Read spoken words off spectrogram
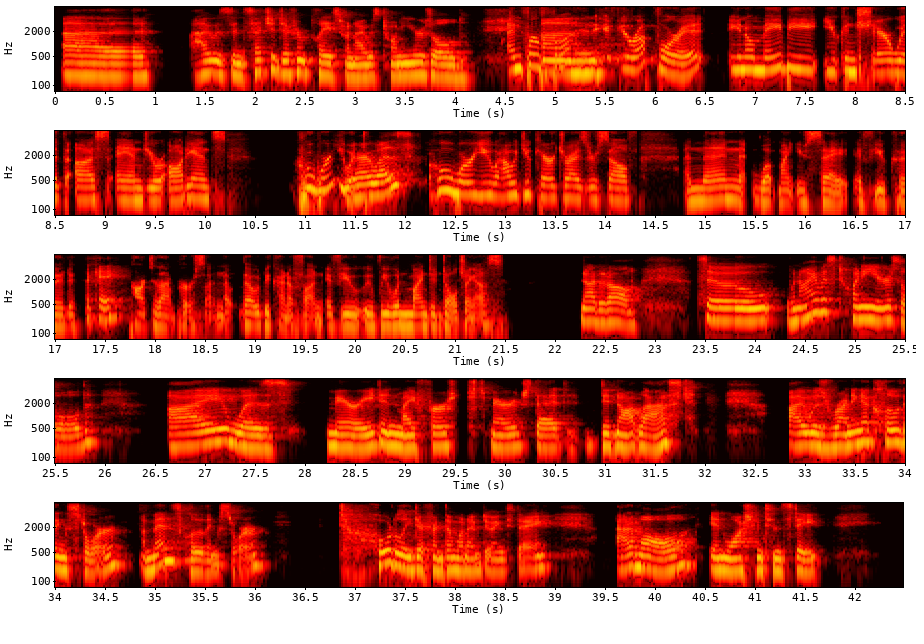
uh, I was in such a different place when I was 20 years old. And for fun, um, if you're up for it, you know, maybe you can share with us and your audience who were you? Where I was? Who were you? How would you characterize yourself? And then what might you say if you could okay. talk to that person? That, that would be kind of fun if you if you wouldn't mind indulging us not at all. So when I was 20 years old, I was married in my first marriage that did not last. I was running a clothing store, a men's clothing store, totally different than what I'm doing today, at a mall in Washington state.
